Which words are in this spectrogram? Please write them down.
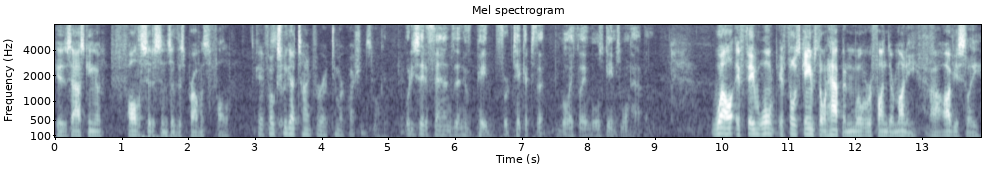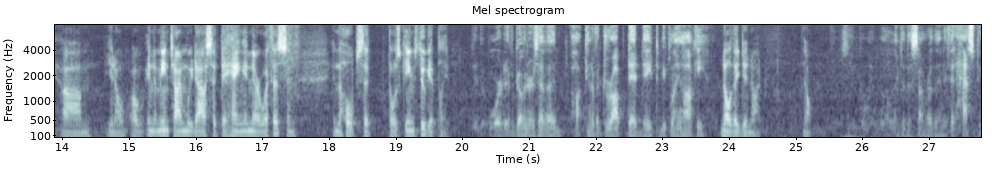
is asking all the citizens of this province to follow Okay, folks, we got time for uh, two more questions. Okay. What do you say to fans then who've paid for tickets that likely those games won't happen? well if they won't if those games don't happen we'll refund their money uh, obviously um, you know uh, in the meantime we'd ask that they hang in there with us and in the hopes that those games do get played Did the board of governors have a kind of a drop dead date to be playing hockey? no they did not no Do you see it going well into the summer then if it has to?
